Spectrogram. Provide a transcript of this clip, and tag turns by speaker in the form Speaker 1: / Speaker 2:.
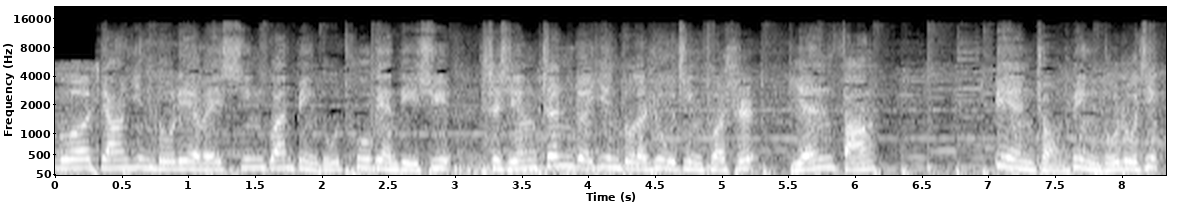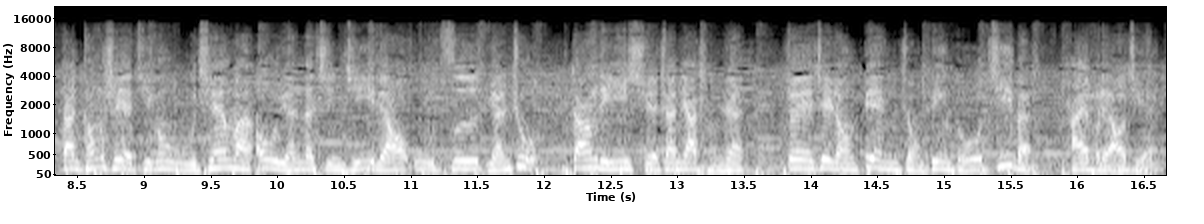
Speaker 1: 国将印度列为新冠病毒突变地区实行针对印度的入境措施严防变种病毒入境但同时也提供五千万欧元的紧急医疗物资援助。当地医学专家承认对这种变种病毒基本还不了解。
